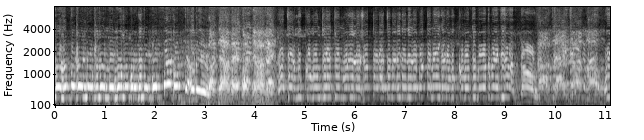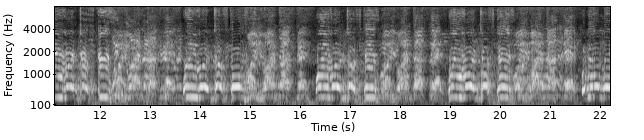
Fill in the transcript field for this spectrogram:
ও হত্যাকাণ্ড অবিলম্বে মূল অপরাধীদের গ্রেপ্তার করতে হবে করতে হবে করতে হবে রাজ্যের মুখ্যমন্ত্রী একজন মহিলা সত্য রাজ্য নারীদের নিরাপত্তা অবিলম্বে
